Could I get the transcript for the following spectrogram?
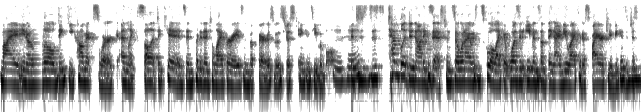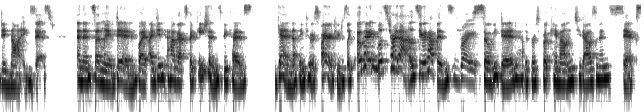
my, you know, little dinky comics work and like sell it to kids and put it into libraries and book fairs was just inconceivable. Mm-hmm. Just, this template did not exist. And so when I was in school, like it wasn't even something I knew I could aspire to because it just did not exist. And then suddenly it did, but I didn't have expectations because again, nothing to aspire to. Just like, okay, let's try that. Let's see what happens. Right. So we did. The first book came out in 2006.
